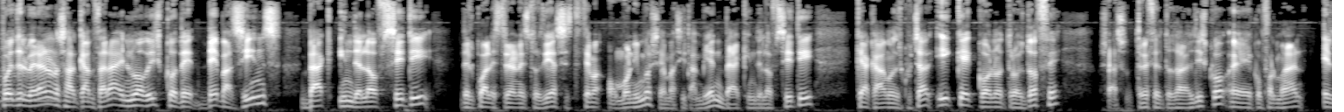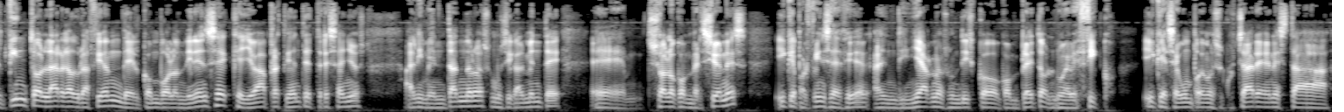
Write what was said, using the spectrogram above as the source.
Después del verano nos alcanzará el nuevo disco de The Basins, Back in the Love City, del cual estrenan estos días este tema homónimo, se llama así también, Back in the Love City, que acabamos de escuchar y que con otros 12, o sea, son 13 el total del disco, eh, conformarán el quinto larga duración del combo londinense que lleva prácticamente tres años alimentándonos musicalmente eh, solo con versiones y que por fin se deciden a endiñarnos un disco completo nuevecico y que según podemos escuchar en esta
